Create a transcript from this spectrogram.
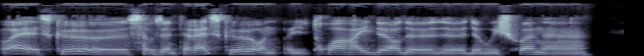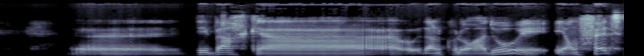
ouais, est-ce que ça vous intéresse que trois riders de, de, Wish One débarquent dans le Colorado et, en fait,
